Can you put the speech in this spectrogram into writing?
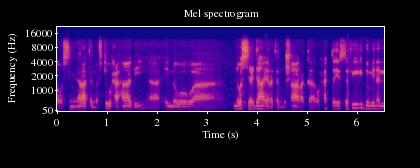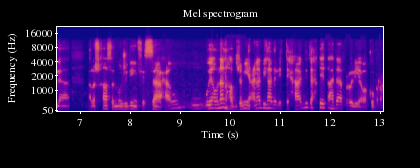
أو السيمينارات المفتوحة هذه إنه نوسع دائرة المشاركة وحتى يستفيدوا من الأشخاص الموجودين في الساحة وننهض جميعا بهذا الاتحاد لتحقيق أهداف عليا وكبرى.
